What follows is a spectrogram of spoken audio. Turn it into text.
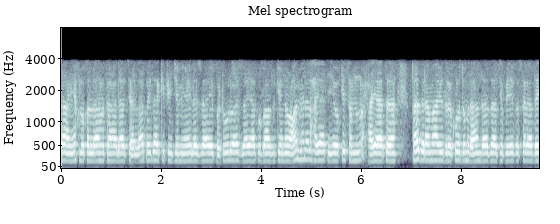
ده ان يخلق الله تعالی چې الله پیدا کې په جميع الاجزاء په ټولو اجزاء په بعضو کې نوع من الحیات یو قسم حیات قدر ما یدرکو دومره اندازه چې په هغه سره دی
